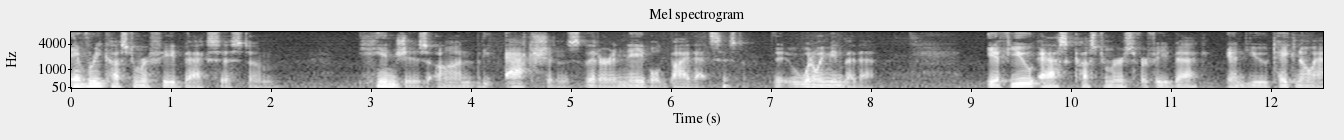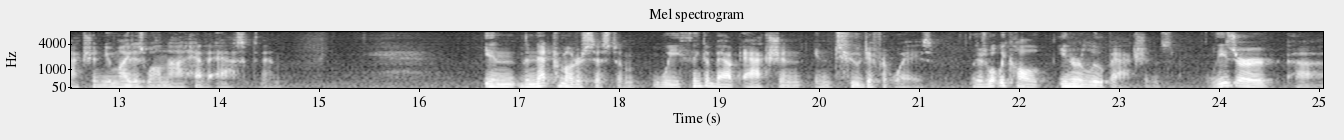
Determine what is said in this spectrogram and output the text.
every customer feedback system hinges on the actions that are enabled by that system. What do I mean by that? If you ask customers for feedback and you take no action, you might as well not have asked them. In the Net Promoter System, we think about action in two different ways. There's what we call inner loop actions. These are uh,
